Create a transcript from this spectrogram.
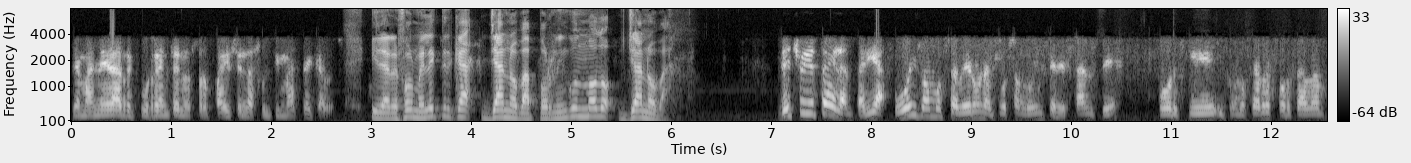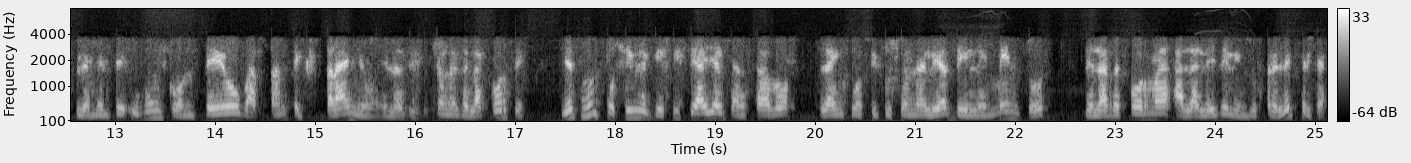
de manera recurrente en nuestro país en las últimas décadas. Y la reforma eléctrica ya no va, por ningún modo, ya no va. De hecho, yo te adelantaría, hoy vamos a ver una cosa muy interesante, porque, como se ha reportado ampliamente, hubo un conteo bastante extraño en las decisiones de la Corte, y es muy posible que sí se haya alcanzado la inconstitucionalidad de elementos de la reforma a la ley de la industria eléctrica,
